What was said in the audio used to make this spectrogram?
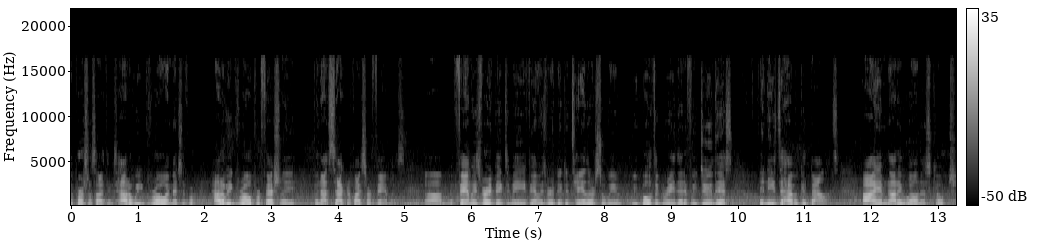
the personal side of things. How do we grow? I mentioned before. How do we grow professionally but not sacrifice our families? Mm-hmm. Um, family is very big to me. Family is very big to Taylor. So we we both agree that if we do this, it needs to have a good balance. I am not a wellness coach.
